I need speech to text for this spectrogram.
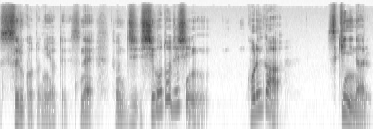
することによってですねその仕事自身これが好きになる。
